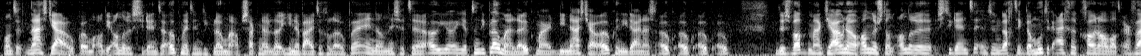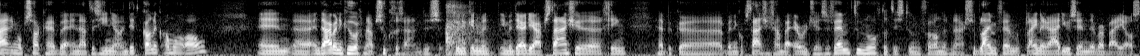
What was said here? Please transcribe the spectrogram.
Want naast jou komen al die andere studenten ook met een diploma op zak naar, hier naar buiten gelopen. En dan is het, oh je, je hebt een diploma, leuk. Maar die naast jou ook en die daarnaast ook, ook, ook, ook. Dus wat maakt jou nou anders dan andere studenten? En toen dacht ik, dan moet ik eigenlijk gewoon al wat ervaring op zak hebben en laten zien, ja, en dit kan ik allemaal al. En, uh, en daar ben ik heel erg naar op zoek gegaan. Dus toen ik in mijn, in mijn derde jaar op stage ging, heb ik, uh, ben ik op stage gegaan bij Aerojazz FM toen nog. Dat is toen veranderd naar Sublime FM, een kleine radiozender waarbij je als,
